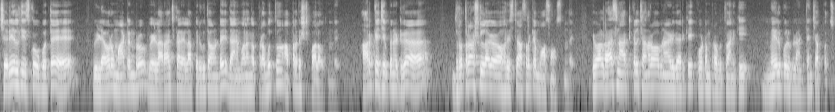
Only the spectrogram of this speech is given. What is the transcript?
చర్యలు తీసుకోకపోతే వీళ్ళెవరు మాటనరో వీళ్ళ అరాచకాలు ఎలా పెరుగుతూ ఉంటాయి దాని మూలంగా ప్రభుత్వం అప్రతిష్ట పాలవుతుంది. ఆర్కే చెప్పినట్టుగా ధృతరాష్ట్రులాగా వ్యవహరిస్తే అసలుకే మోసం వస్తుంది. ఇవాళ రాసిన ఆర్టికల్ చంద్రబాబు నాయుడు గారికి కూటమి ప్రభుత్వానికి మేలుకొలుపు లాంటిదని చెప్పొచ్చు.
